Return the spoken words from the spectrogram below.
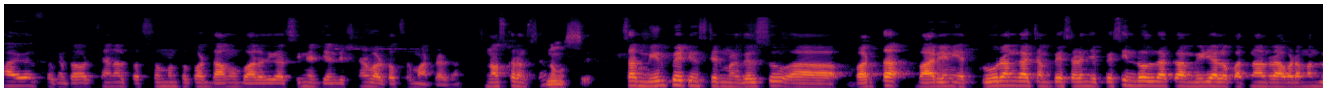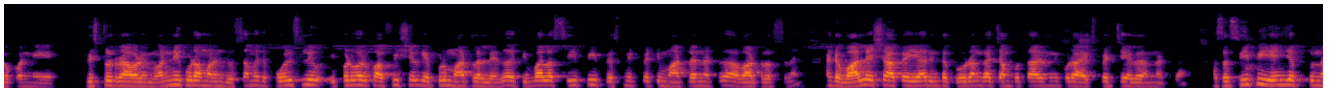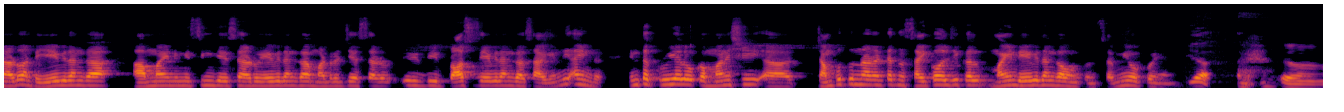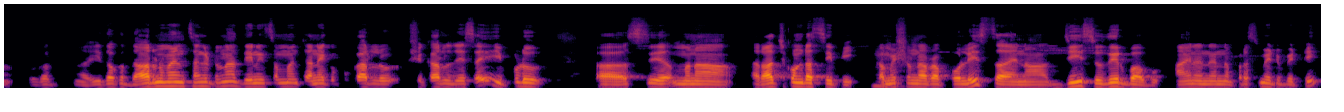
Hi welcome to our channel. ప్రస్తుతం మనతో పాటు దాము బాలాజీ గారు సీనియర్ జర్నలిస్ట్ వాడితో ఒకసారి మాట్లాడదాం. నమస్కారం సార్. నమస్తే. సార్ మీర్పేట్ ఇన్సిడెంట్ మనకు తెలుసు భర్త భార్యని క్రూరంగా చంపేశాడని చెప్పేసి ఇన్ని రోజుల దాకా మీడియాలో కథనాలు రావడం అందులో కొన్ని ట్విస్టులు రావడం ఇవన్నీ కూడా మనం చూస్తాం. అయితే పోలీసులు ఇప్పటి వరకు అఫీషియల్గా ఎప్పుడు మాట్లాడలేదు. అయితే ఇవాళ సిపి ప్రెస్ మీట్ పెట్టి మాట్లాడినట్టుగా వార్తలు వస్తున్నాయి. అంటే వాళ్ళే షాక్ అయ్యారు ఇంత క్రూరంగా చంపుతారని కూడా ఎక్స్పెక్ట్ చేయలేదు అన్నట్టుగా అసలు సిపి ఏం చెప్తున్నాడు? అంటే ఏ విధంగా ఆ అమ్మాయిని మిస్సింగ్ చేశాడు ఏ విధంగా మర్డర్ చేశాడు ఇది ప్రాసెస్ ఏ విధంగా సాగింది. అండ్ ఇంత క్రూయల్ ఒక మనిషి చంపుతున్నాడంటే అతని సైకాలజికల్ మైండ్ ఏ విధంగా ఉంటుంది సార్? మీ ఒపీనియన్ ఇదొక దారుణమైన సంఘటన. దీనికి సంబంధించి అనేక పుకార్లు షికార్లు చేశాయి. ఇప్పుడు మన Rachakonda CP commissioner of police ఆయన జి సుధీర్ బాబు ఆయన నిన్న ప్రెస్ మీట్ పెట్టి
